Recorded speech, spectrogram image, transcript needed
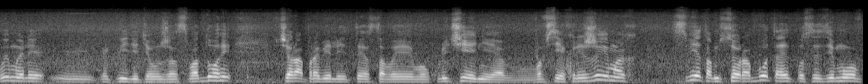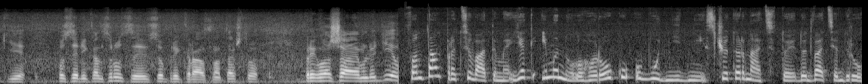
вымыли, и, как видите, уже с водой. Вчера провели тестовое его включение во всех режимах. Светом все работает после зимовки, после реконструкции все прекрасно. Так что приглашаем людей. Фонтан працюватиме, як і минулого року, у будні дні з 14 до 22,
